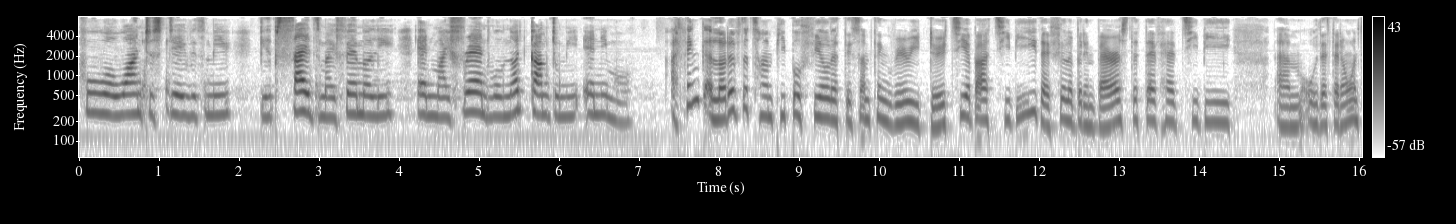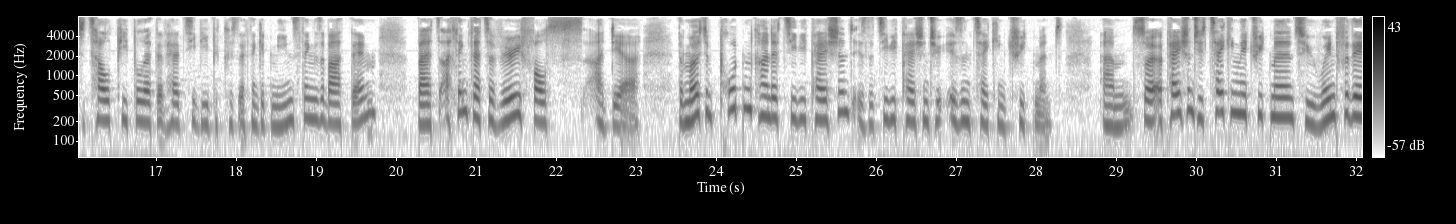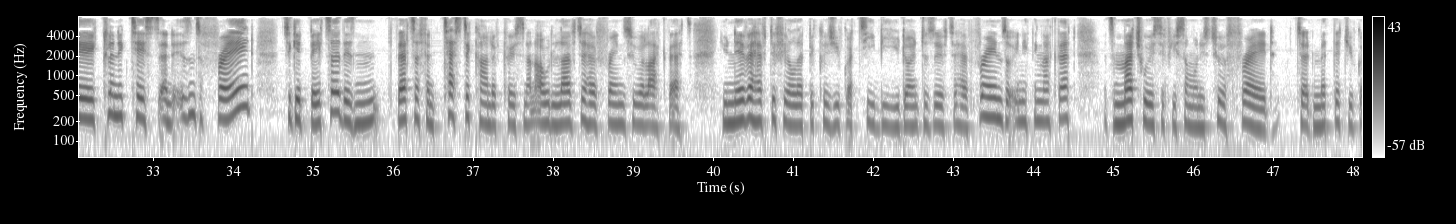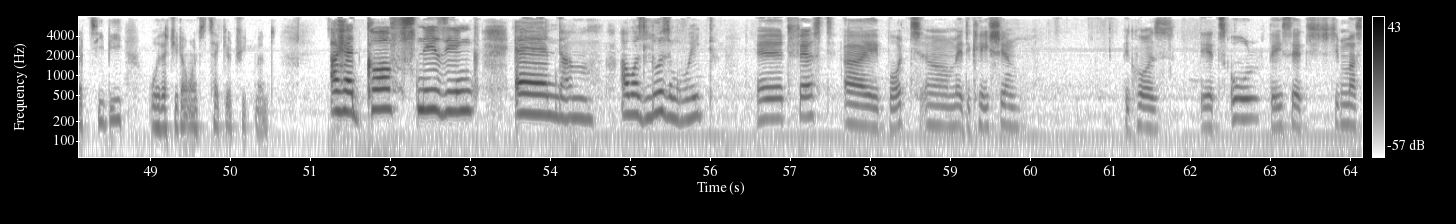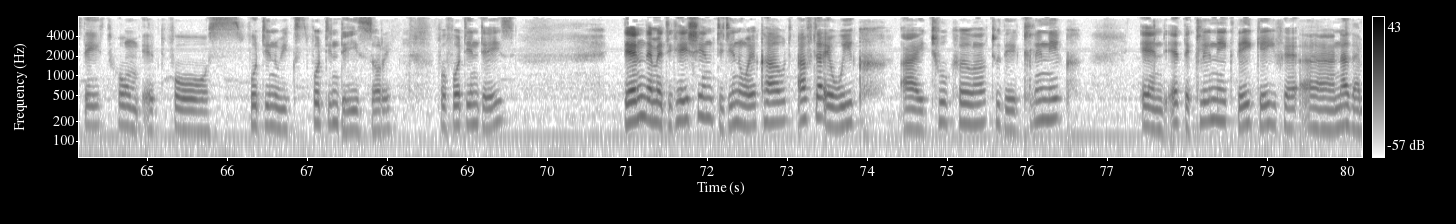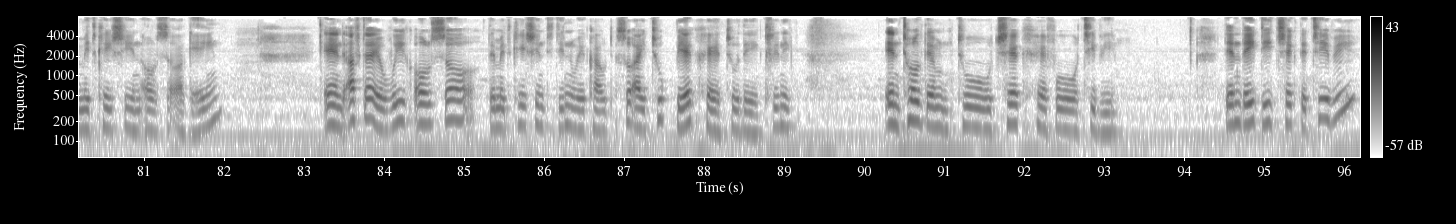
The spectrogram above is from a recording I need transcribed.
who will want to stay with me besides my family, and my friend will not come to me anymore. I think a lot of the time people feel that there's something very dirty about TB. They feel a bit embarrassed that they've had TB. Um, or that they don't want to tell people that they've had TB because they think it means things about them. But I think that's a very false idea. The most important kind of TB patient is the TB patient who isn't taking treatment. Um, so, a patient who's taking their treatment, who went for their clinic tests and isn't afraid to get better, there's n- that's a fantastic kind of person. And I would love to have friends who are like that. You never have to feel that because you've got TB, you don't deserve to have friends or anything like that. It's much worse if you're someone who's too afraid to admit that you've got TB or that you don't want to take your treatment. I had cough, sneezing, and um, I was losing weight. At first, I bought uh, medication because at school they said she must stay home at for 14 weeks 14 days sorry for 14 days then the medication didn't work out after a week i took her to the clinic and at the clinic they gave her another medication also again and after a week also the medication didn't work out so i took back her to the clinic and told them to check her for TB. Then they did check the TB,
